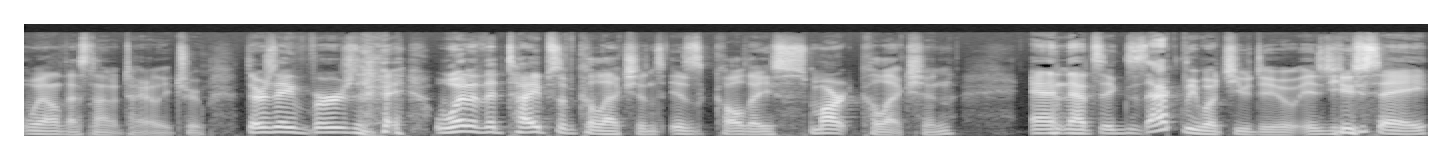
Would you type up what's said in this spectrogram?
Well, that's not entirely true. There's a version, one of the types of collections is called a smart collection. And that's exactly what you do is you say,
